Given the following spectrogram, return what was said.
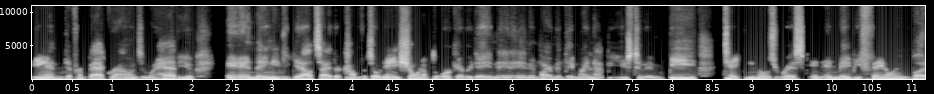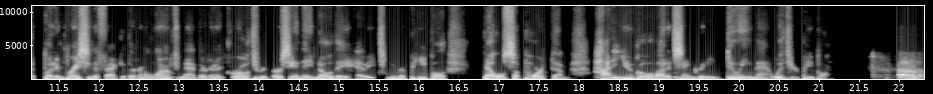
in different backgrounds and what have you, and they need to get outside their comfort zone. A, showing up to work every day in, in, an environment they might mm. not be used to, and B, taking those risks and, and maybe failing, but but embracing the fact that they're going to learn from that. They're going to grow through adversity, and they know they have a team of people that will support them. How do you go about it, Synchrony, doing that with your people? Um,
